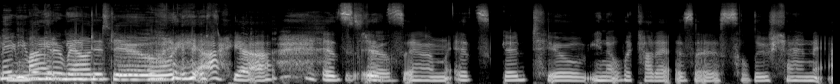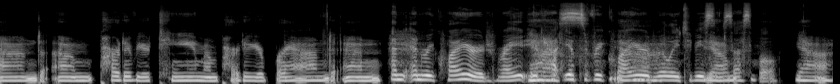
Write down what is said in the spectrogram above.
maybe you we'll get around to, to do yeah yeah. It's it's, it's um it's good to you know look at it as a solution and um part of your team and part of your brand and and and required right? Yes, it it's required yeah, really to be yeah, successful. Yeah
